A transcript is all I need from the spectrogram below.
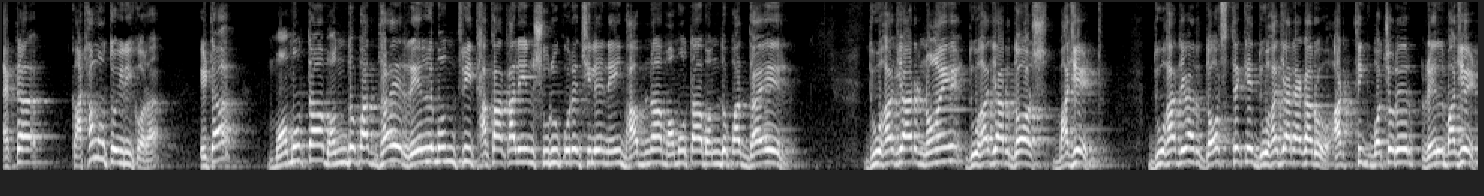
একটা কাঠামো তৈরি করা, এটা মমতা বন্দ্যোপাধ্যায় রেলমন্ত্রী থাকাকালীন শুরু করেছিলেন এই ভাবনা মমতা বন্দ্যোপাধ্যায়ের। দু হাজার নয় দু হাজার দশ বাজেট। দু হাজার দশ থেকে দু হাজার এগারো আর্থিক বছরের rail budget.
